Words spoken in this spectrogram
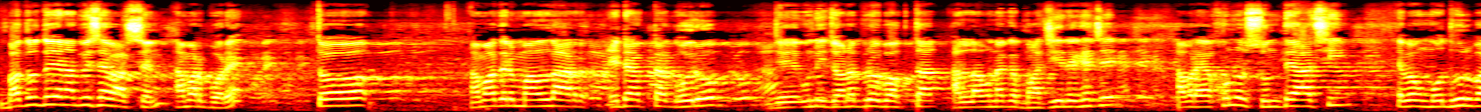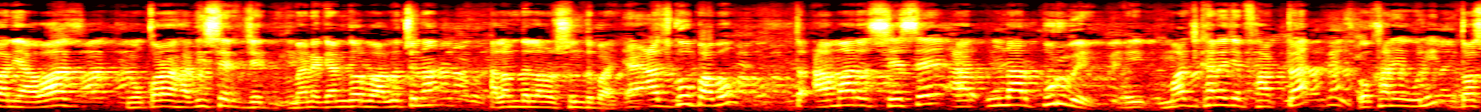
বাদরুদ্দোজান আদবি সাহেব আসছেন, আমার পরে। তো আমাদের মালদার এটা একটা গৌরব যে উনি জনপ্রিয় বক্তা, আল্লাহ ওনাকে বাঁচিয়ে রেখেছে। আমরা এখনও শুনতে আছি এবং মধুর বাণী আওয়াজ এবং কোরআন হাদিসের যে মানে জ্ঞানগর্ব আলোচনা, আলহামদুলিল্লাহ আমরা শুনতে পাই। আজকেও পাবো। আমার শেষে আর উনার পূর্বে এই মাঝখানে যে ফাঁকটা, ওখানে উনি দশ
